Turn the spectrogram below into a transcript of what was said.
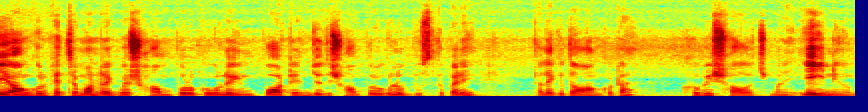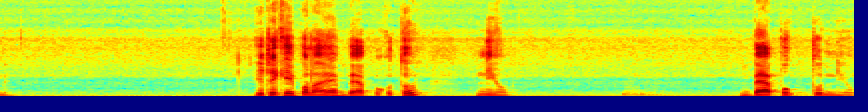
এই অঙ্কর ক্ষেত্রে মনে রাখবে সম্পর্কগুলো ইম্পর্টেন্ট যদি সম্পর্কগুলো বুঝতে পারি, তাহলে কিন্তু অঙ্কটা খুবই সহজ মানে এই নিয়মে। এটাকে বলা হয় ব্যাপকতর নিয়ম। ব্যাপকতর নিয়ম।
